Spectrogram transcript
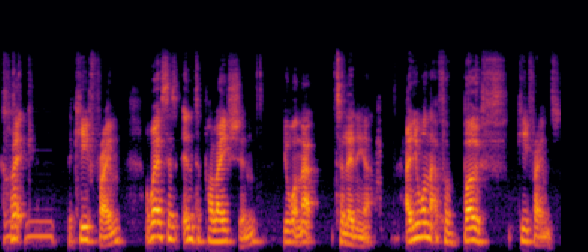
click the keyframe, and where it says interpolation, you want that to linear. And you want that for both keyframes.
